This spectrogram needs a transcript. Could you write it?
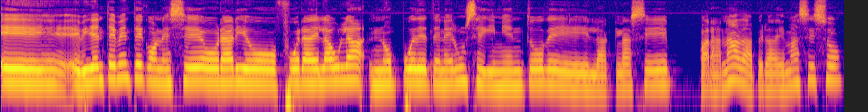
Eh, evidentemente, con ese horario fuera del aula no puede tener un seguimiento de la clase para nada, pero además eso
